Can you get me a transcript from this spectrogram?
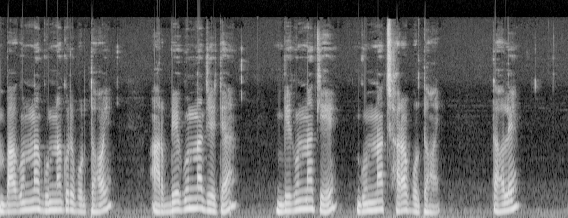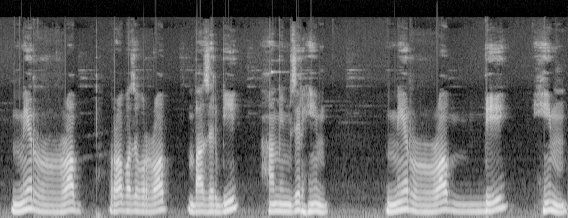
বাগুন্না গুন্না করে পড়তে হয়। আর বেগুন্না যেটা, বেগুন্নাকে গুন্না ছাড়া পড়তে হয়। তাহলে মের রব রব অজবর রব, বাজের বি হামিমজের হিম। মের রব বি, হিম।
